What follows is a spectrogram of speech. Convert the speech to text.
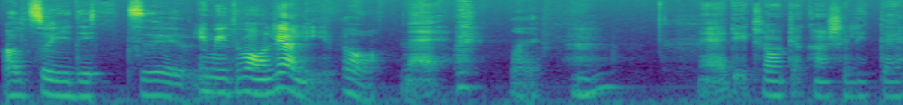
Alltså i ditt... Eh, I mitt vanliga liv? Ja. Nej. Nej. Nej, det är klart jag kanske är lite,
